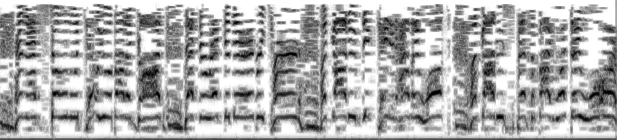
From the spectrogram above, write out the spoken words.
And that stone would tell you about a God that directed their every turn. A God who dictated how they walked. A God who specified what they wore.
